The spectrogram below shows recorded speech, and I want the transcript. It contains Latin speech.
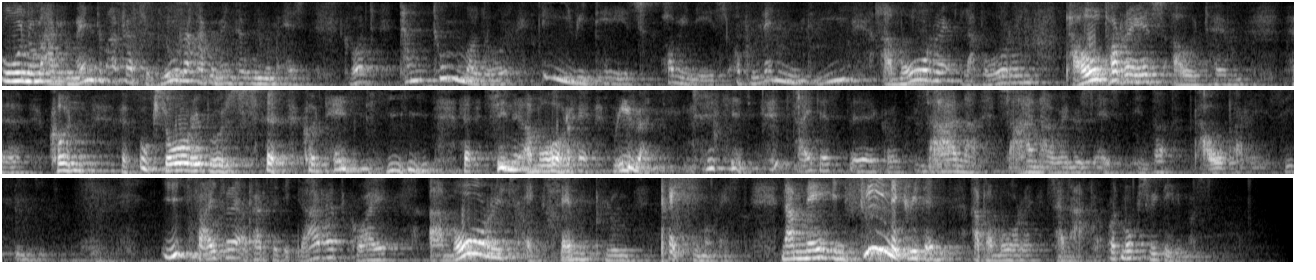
unum argumentum a face plura argumenta unum est quod tantum modo divites homines opulenti amore laborent pauperes autem eh, con eh, uxoribus eh, contenti sine amore vivant haec est quod sana sana venus est in pauperes sic id faetre aparte declarat quae amoris exemplum pessimum est. in fine quidem ab amore sanator. Ot mox vidimus.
